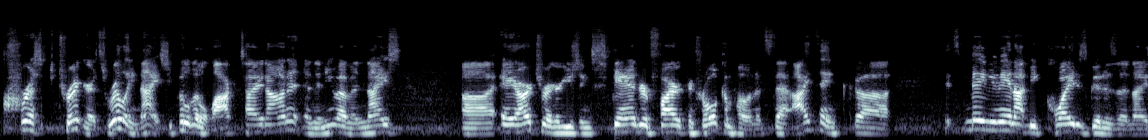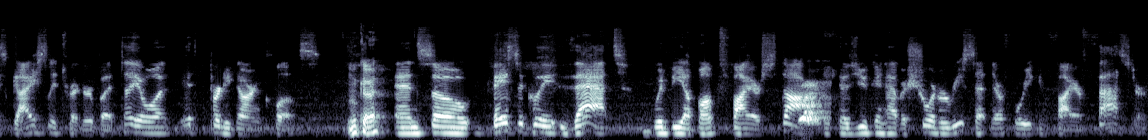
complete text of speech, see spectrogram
Crisp trigger. It's really nice. You put a little Loctite on it, and then you have a nice uh, AR trigger using standard fire control components that I think it's maybe may not be quite as good as a nice Geissele trigger, but tell you what, it's pretty darn close. Okay. And so basically, that would be a bump fire stock because you can have a shorter reset, therefore you can fire faster.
